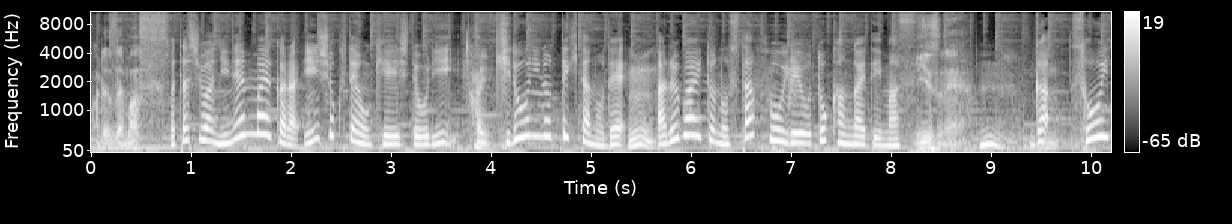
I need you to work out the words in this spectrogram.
ありがとうございます。私は2年前から飲食店を経営しており、はい。軌道に乗ってきたので、うん。アルバイトのスタッフを入れようと考えています。いいですね。うん、が、うん。そういっ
